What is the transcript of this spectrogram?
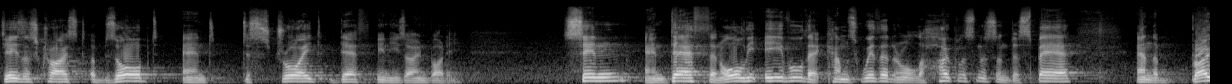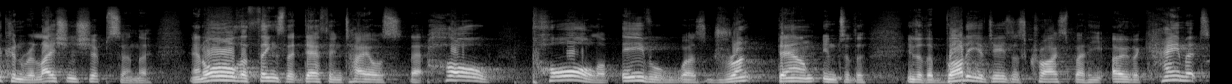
Jesus Christ absorbed and destroyed death in his own body. Sin and death and all the evil that comes with it, and all the hopelessness and despair, and the broken relationships, and, the, and all the things that death entails, that whole pall of evil was drunk down into the, into the body of Jesus Christ, but he overcame it.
